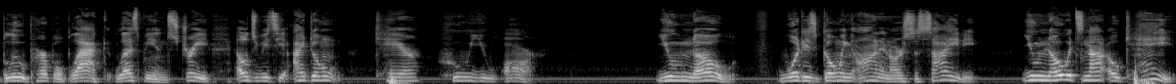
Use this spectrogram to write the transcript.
blue, purple, black, lesbian, straight, LGBT, I don't care who you are. You know what is going on in our society. You know it's not okay.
